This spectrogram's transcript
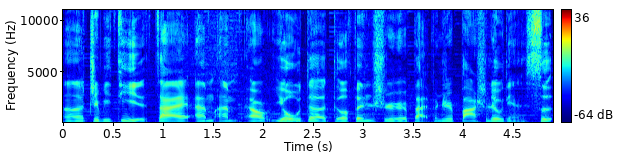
呃，GPT 在 MMLU 的得分是百分之八十六点四。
